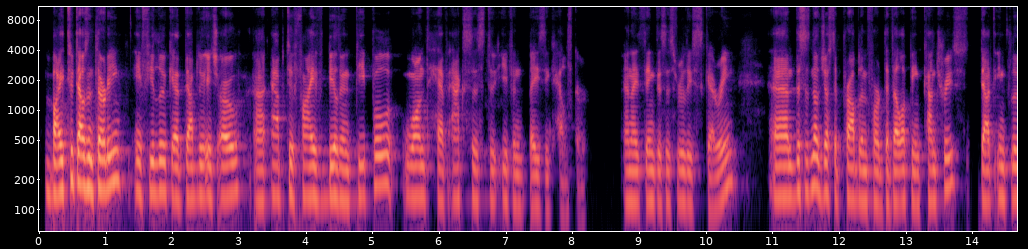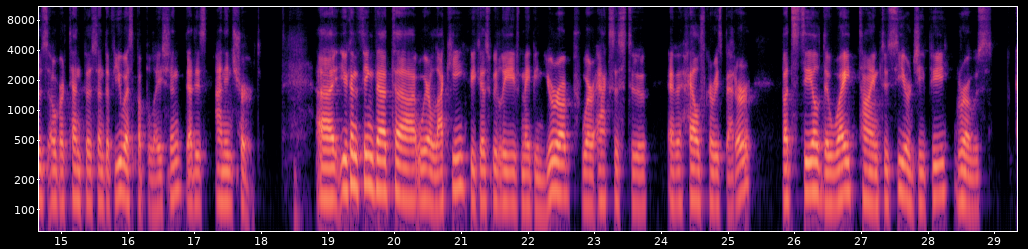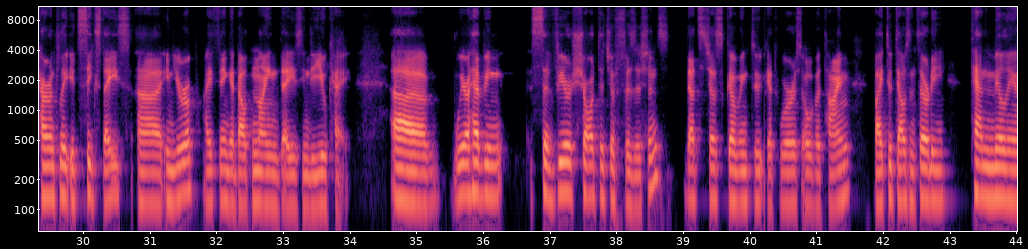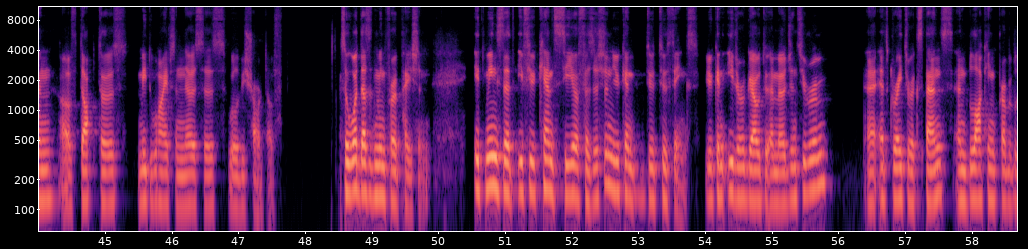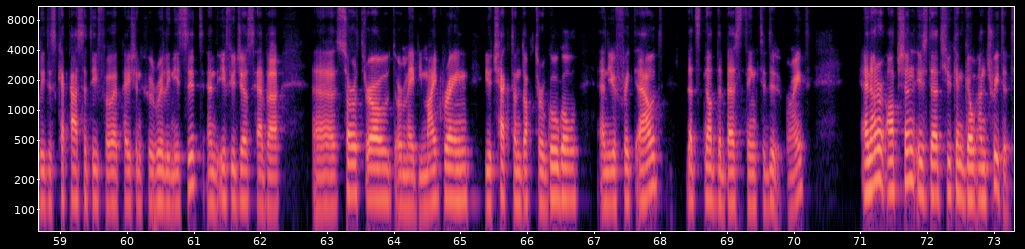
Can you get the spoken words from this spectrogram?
By 2030, if you look at WHO, uh, up to 5 billion people won't have access to even basic healthcare. And I think this is really scary. And this is not just a problem for developing countries. That includes over 10% of US population that is uninsured. Uh, you can think that uh, we're lucky because we live maybe in Europe where access to uh, healthcare is better, but still the wait time to see your GP grows. Currently, it's six days uh, in Europe. I think about nine days in the UK. Uh, we are having severe shortage of physicians that's just going to get worse over time. By 2030, 10 million of doctors, midwives, and nurses will be short of. So, what does it mean for a patient? It means that if you can't see your physician, you can do two things. You can either go to emergency room uh, at greater expense and blocking probably this capacity for a patient who really needs it. And if you just have a, a sore throat or maybe migraine, you checked on Dr. Google and you freaked out, that's not the best thing to do, right? Another option is that you can go untreated.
